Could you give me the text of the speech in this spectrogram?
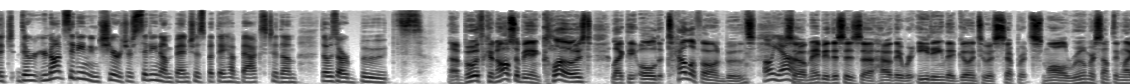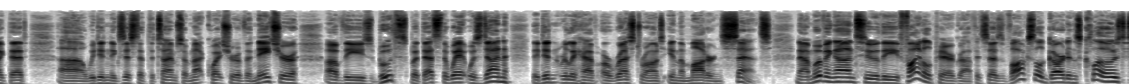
that you're not sitting in chairs, you're sitting on benches, but they have backs to them. Those are booths. A booth can also be enclosed like the old telephone booths. Oh, yeah. So maybe this is uh, how they were eating. They'd go into a separate small room or something like that. Uh, we didn't exist at the time, so I'm not quite sure of the nature of these booths, but that's the way it was done. They didn't really have a restaurant in the modern sense. Now, moving on to the final paragraph, it says Vauxhall Gardens closed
